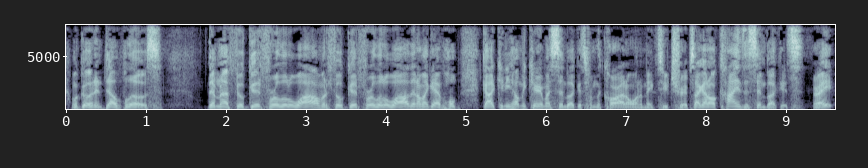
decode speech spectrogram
I'm going to go ahead and double those. Then I'm going to feel good for a little while. I'm going to feel good for a little while. Then I'm going to have hope. God, can you help me carry my sin buckets from the car? I don't want to make two trips. I got all kinds of sin buckets, right?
